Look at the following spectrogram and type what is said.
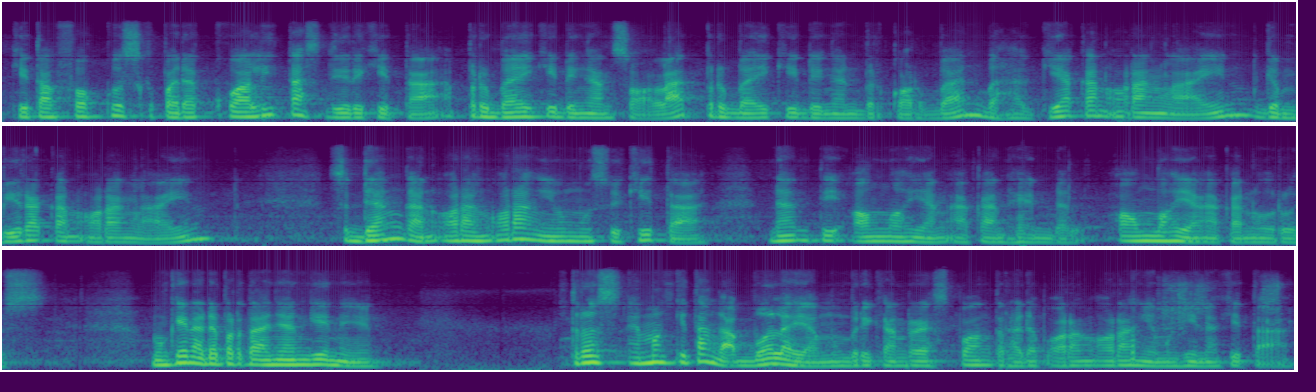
kita fokus kepada kualitas diri kita, perbaiki dengan sholat, perbaiki dengan berkorban, bahagiakan orang lain, gembirakan orang lain, sedangkan orang-orang yang musuh kita, nanti Allah yang akan handle, Allah yang akan urus. Mungkin ada pertanyaan gini, Terus emang kita nggak boleh ya memberikan respon terhadap orang-orang yang menghina kita.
